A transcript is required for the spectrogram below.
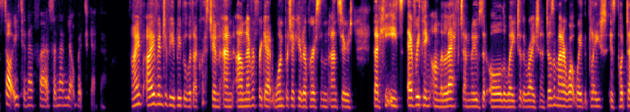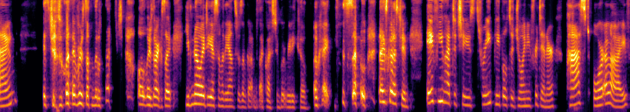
start eating it first and then a little bit together. I've I've interviewed people with that question, and I'll never forget one particular person answered that he eats everything on the left and moves it all the way to the right, and it doesn't matter what way the plate is put down. It's just whatever's on the left all the way to the right. Like, you've no idea some of the answers I've gotten to that question, but really cool. Okay, so next question: If you had to choose three people to join you for dinner, past or alive,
